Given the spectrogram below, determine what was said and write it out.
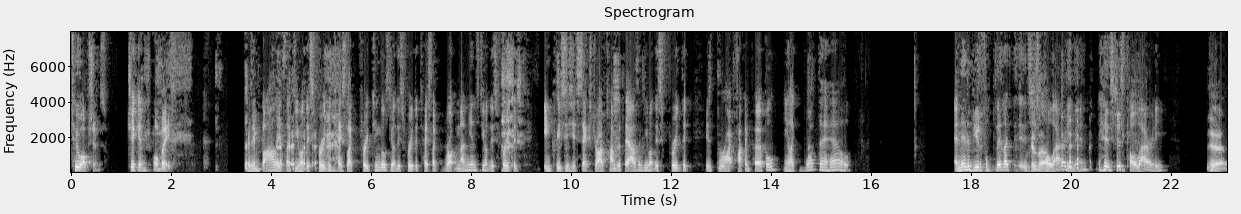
two options: chicken or beef. Whereas in Bali, it's like, do you want this fruit that tastes like fruit tingles? Do you want this fruit that tastes like rotten onions? Do you want this fruit that increases your sex drive times a thousand? Do you want this fruit that is bright fucking purple? And you're like, what the hell? And they're the beautiful. They're like, it's Look just polarity, man. It's just polarity. Yeah,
